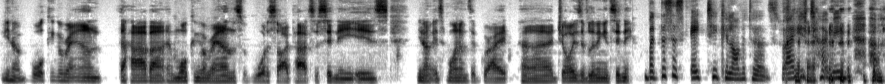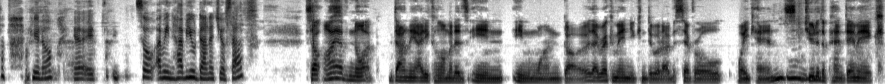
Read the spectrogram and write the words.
you know, walking around the harbour and walking around the sort of waterside parts of Sydney is, you know, it's one of the great uh, joys of living in Sydney. But this is 80 kilometers, right? I mean, you know, it, so, I mean, have you done it yourself? So I have not done the 80 kilometers in in one go. They recommend you can do it over several weekends. Mm. Due to the pandemic,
